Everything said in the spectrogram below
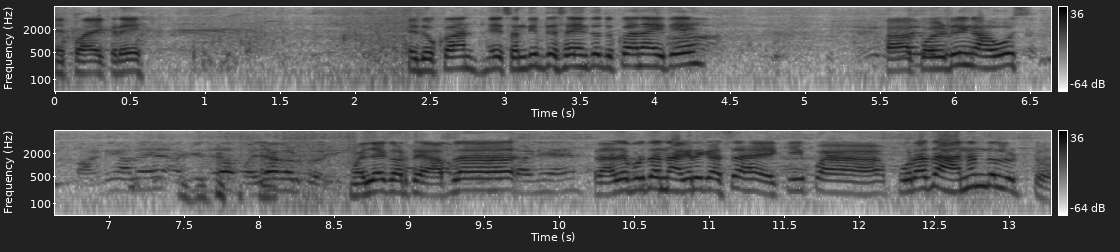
हे पहा इकडे. हे दुकान हे संदीप देसाईंचं दुकान आहे इथे. हा कोल्ड्रिंक हाऊस मजा करतोय. आपला राजापूरचा नागरिक असा आहे की पा- पुराचा आनंद लुटतो.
